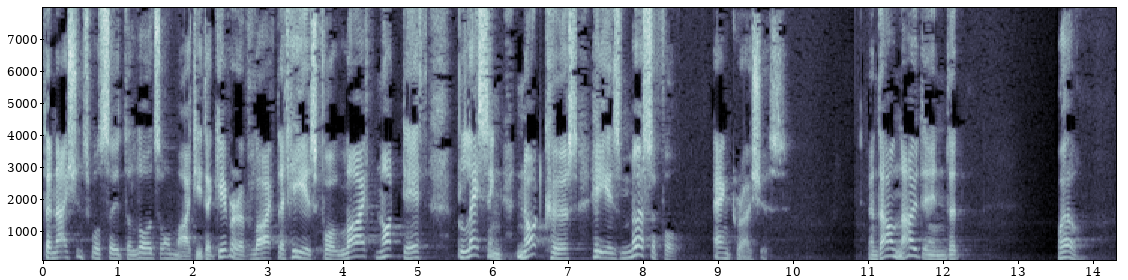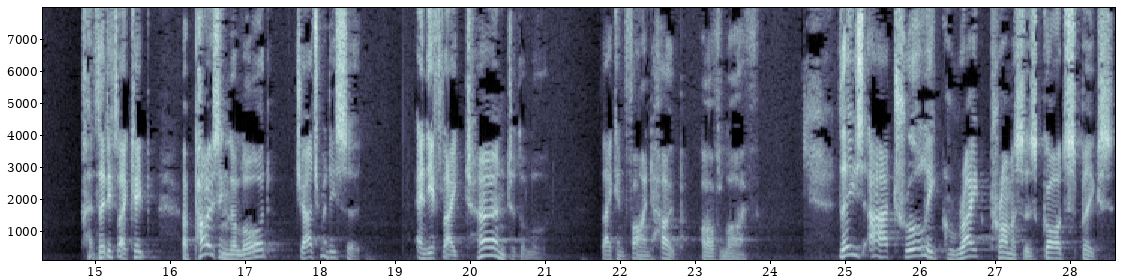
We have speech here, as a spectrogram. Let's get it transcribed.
The nations will see the Lord's Almighty, the giver of life, that he is for life, not death, blessing, not curse. He is merciful and gracious. And they'll know then that, well, that if they keep opposing the Lord, judgment is certain. And if they turn to the Lord, they can find hope of life. These are truly great promises God speaks.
